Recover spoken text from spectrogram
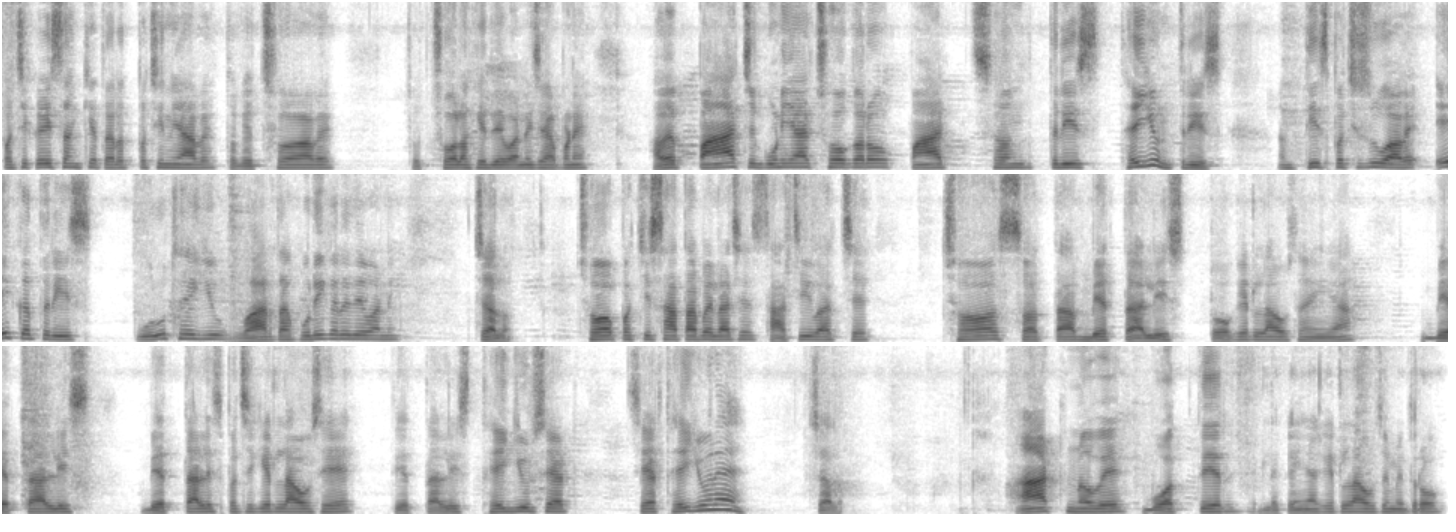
પછી કઈ સંખ્યા? તરત પછીની આવે? તો કે છ આવે. તો છ લખી દેવાની છે આપણે. હવે પાંચ ગુણ્યા છ કરો, પાંચ છંગ ત્રીસ, થઈ ગયું ને ત્રીસ. અને ત્રીસ પછી શું આવે? એકત્રીસ. પૂરું થઈ ગયું. વાર્તા પૂરી કરી દેવાની. ચાલો, છ પછી સાત આપેલા છે. સાચી વાત છે. છ સત્તા બેતાલીસ. તો કેટલા આવશે અહીંયા? બેતાલીસ. બેતાલીસ પછી કેટલા આવશે? તેતાલીસ થઈ ગયું સેટ. સેટ થઈ ગયું ને? ચાલો. આઠ, નવે બોતેર એટલે કે અહીંયા કેટલા આવશે મિત્રો?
